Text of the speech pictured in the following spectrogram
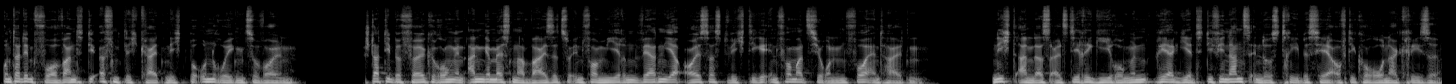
unter dem Vorwand, die Öffentlichkeit nicht beunruhigen zu wollen. Statt die Bevölkerung in angemessener Weise zu informieren, werden ihr äußerst wichtige Informationen vorenthalten. Nicht anders als die Regierungen reagiert die Finanzindustrie bisher auf die Corona-Krise.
